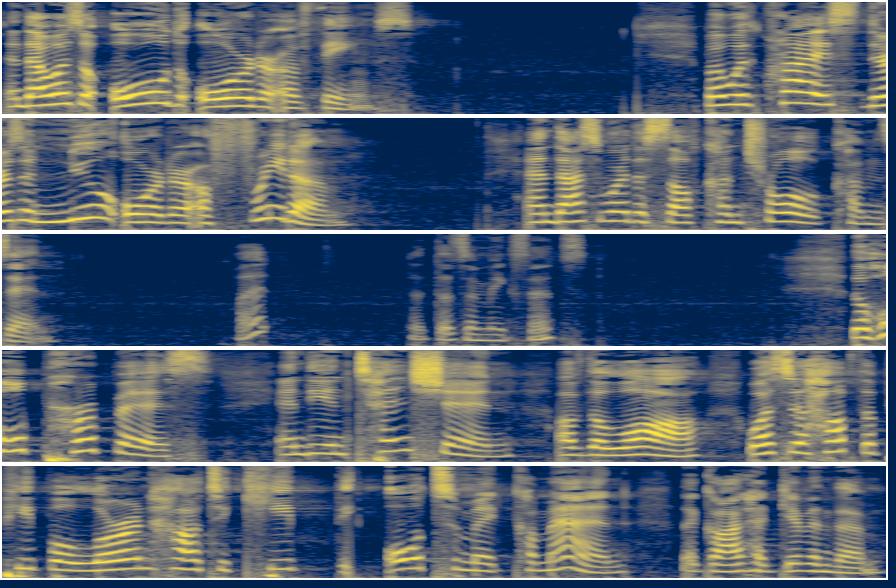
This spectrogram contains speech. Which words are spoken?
And that was the old order of things. But with Christ, there's a new order of freedom. And that's where the self control comes in. What? That doesn't make sense. The whole purpose and the intention of the law was to help the people learn how to keep the ultimate command that God had given them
